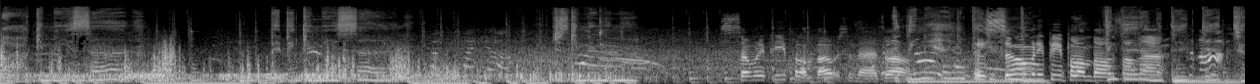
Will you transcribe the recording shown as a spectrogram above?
Oh, give me a sign. Baby, give me a sign. Just give me one So many people on boats in there as well. There's so many people on boats Think on there.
